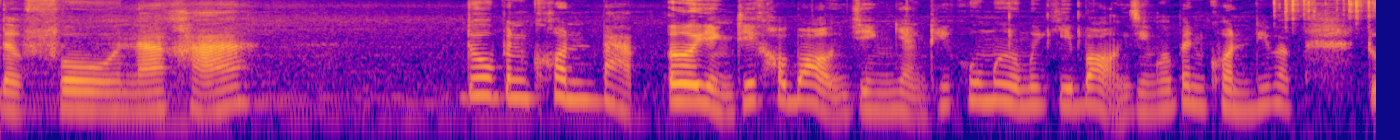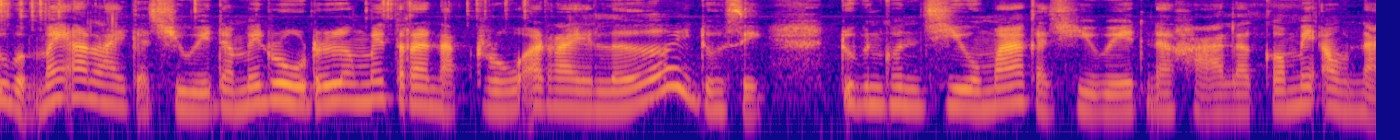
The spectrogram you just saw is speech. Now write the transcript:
The Fool นะคะ ดูเป็นคนแบบเอออย่างที่เขาบอกจริงอย่างที่คู่มือเมื่อกี้บอกจริงว่าเป็นคนที่แบบดูแบบไม่อะไรกับชีวิตอะไม่รู้เรื่องไม่ตระหนักรู้อะไรเลย ดูสิ ดูเป็นคนชิลมากกับชีวิตนะคะ แล้วก็ไม่เอาไหน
